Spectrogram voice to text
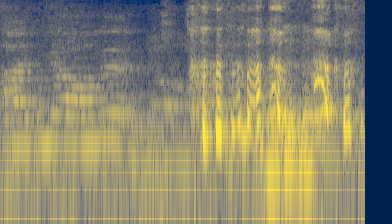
안녕은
